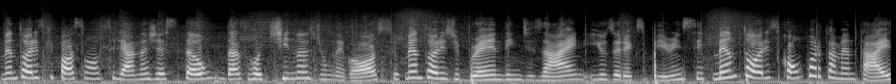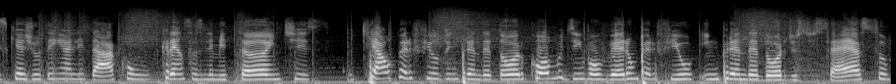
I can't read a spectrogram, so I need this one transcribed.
mentores que possam auxiliar na gestão das rotinas de um negócio, mentores de branding, design, user experience, mentores comportamentais que ajudem a lidar com crenças limitantes, que é o perfil do empreendedor, como desenvolver um perfil empreendedor de sucesso,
